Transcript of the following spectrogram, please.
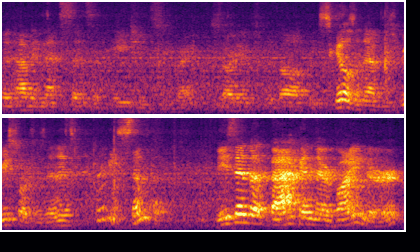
than having that sense of agency, right? Starting to develop these skills and have these resources. And it's pretty simple. These end up back in their binder,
